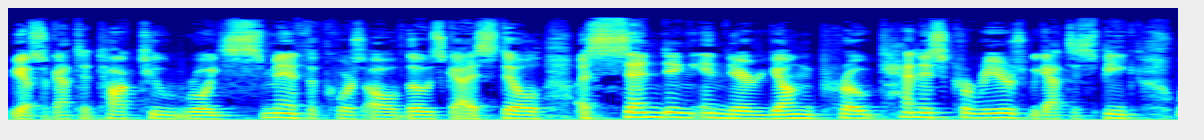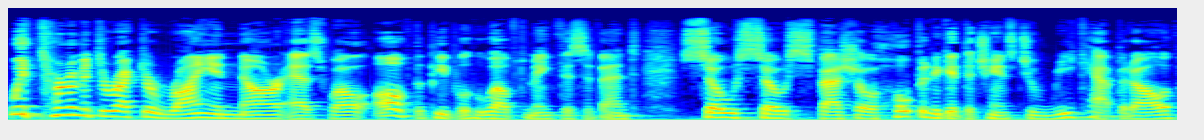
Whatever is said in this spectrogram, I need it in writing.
We also got to talk to Roy Smith. Of course, all of those guys still ascending in their young pro tennis careers. We got to speak with tournament director Ryan Nahr as well. All of the people who helped make this event so, so special. Hoping to get the chance to recap it all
